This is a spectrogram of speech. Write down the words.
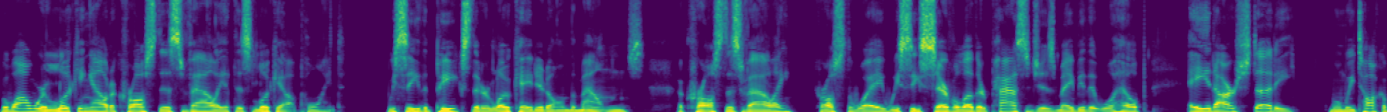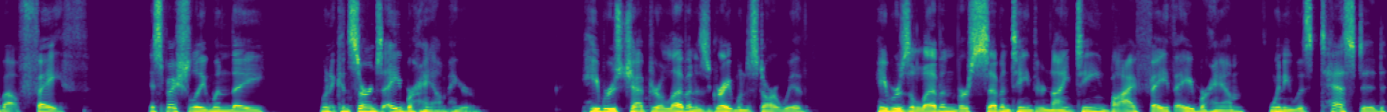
But while we're looking out across this valley at this lookout point, we see the peaks that are located on the mountains across this valley, across the way. We see several other passages maybe that will help aid our study when we talk about faith, especially when they when it concerns Abraham here. Hebrews chapter 11 is a great one to start with. Hebrews 11 verse 17 through 19, by faith Abraham when he was tested,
